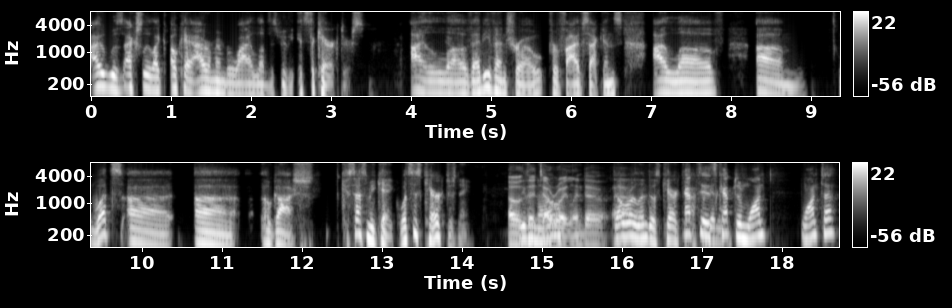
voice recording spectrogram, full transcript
i was actually like okay i remember why i love this movie. It's the characters. I love eddie ventro for five seconds. I love um what's uh uh oh gosh sesame cake. What's his character's name Oh, Even the Delroy Lindo. delroy uh, lindo's character Captain is Captain Want Wanta.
